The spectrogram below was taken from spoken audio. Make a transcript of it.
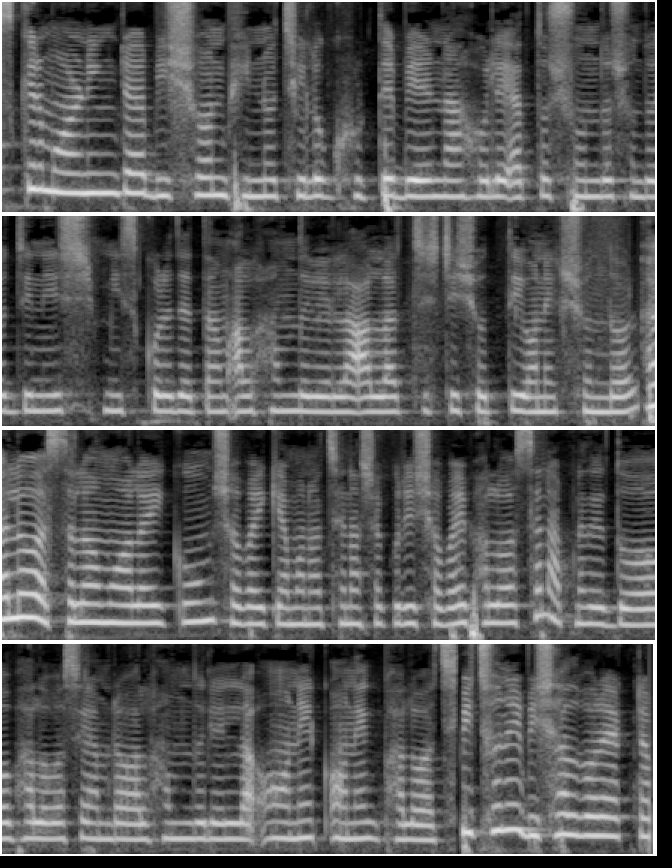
আজকের মর্নিংটা ভীষণ ভিন্ন ছিল। ঘুরতে বের না হলে এত সুন্দর সুন্দর জিনিস মিস করে যেতাম। আলহামদুলিল্লাহ, আল্লাহর সৃষ্টি সত্যি অনেক সুন্দর। হ্যালো আসসালামু আলাইকুম। সবাই কেমন আছেন? আশা করি সবাই ভালো আছেন। আপনাদের দোয়া ভালোবাসে আমরা আলহামদুলিল্লাহ অনেক অনেক ভালো আছি। পিছনে বিশাল বড় একটা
